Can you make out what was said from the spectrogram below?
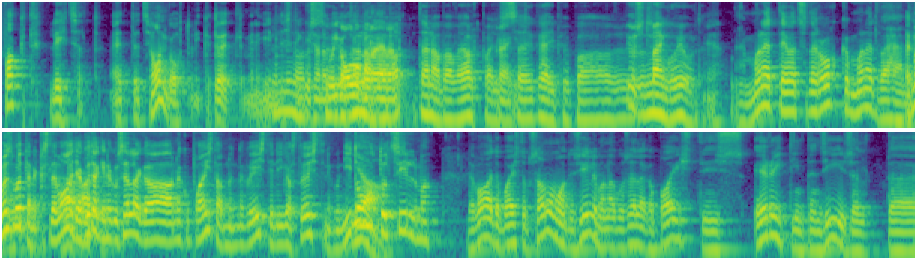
fakt lihtsalt, et, et see on kohtunike töötlemine kindlasti no,, kui see nagu iga olukorra järel. tänapäeva jalgpallis see käib juba Just. mängu juurde. mõned teevad seda rohkem, mõned vähem. et ma just mõtlen, et kas Levadia ja, kuidagi nagu sellega nagu paistab nüüd nagu Eesti liigas tõesti nagu nii tohutult silma. Levadia paistab samamoodi silma, nagu sellega paistis eriti intensiivselt äh,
